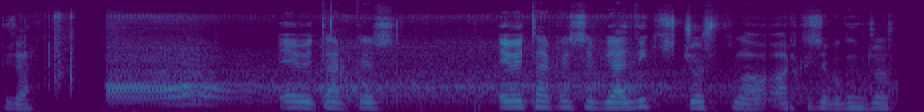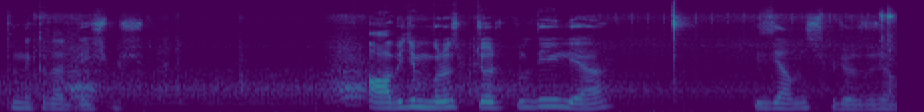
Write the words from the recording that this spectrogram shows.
Güzel. Evet arkadaşlar. Evet arkadaşlar geldik George Pool'a. Arkadaşlar bakın George Pool ne kadar değişmiş. Abicim burası George değil ya. Cık, Biz yanlış biliyoruz hocam.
